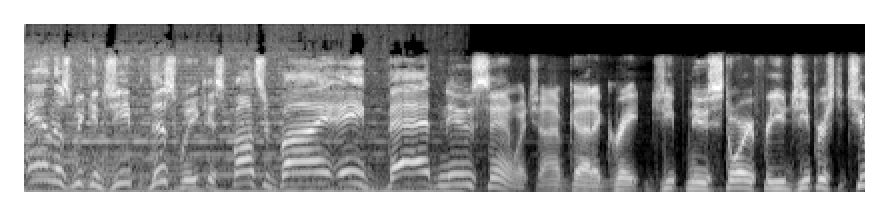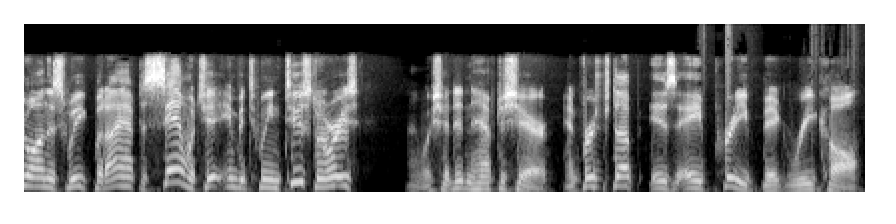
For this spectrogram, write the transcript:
And this week in Jeep this week is sponsored by a bad news sandwich. I've got a great Jeep news story for you Jeepers to chew on this week, but I have to sandwich it in between two stories I wish I didn't have to share. And first up is a pretty big recall.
